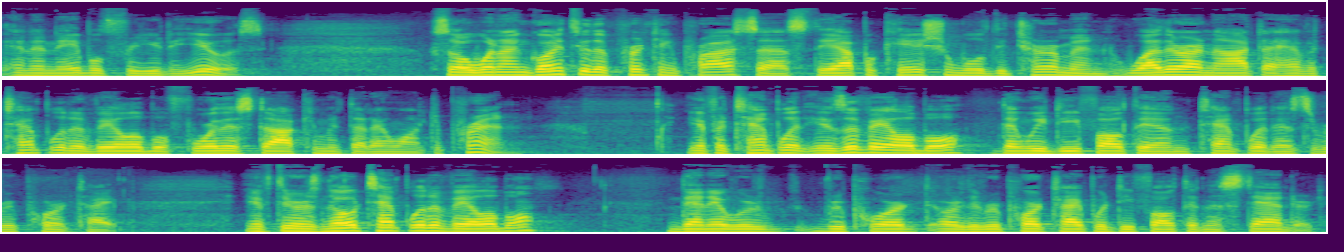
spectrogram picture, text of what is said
and enabled for you to use. So when I'm going through the printing process, the application will determine whether or not I have a template available for this document that I want to print. If a template is available, then we default in template as the report type. If there is no template available, then it would report, or the report type would default in as standard.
